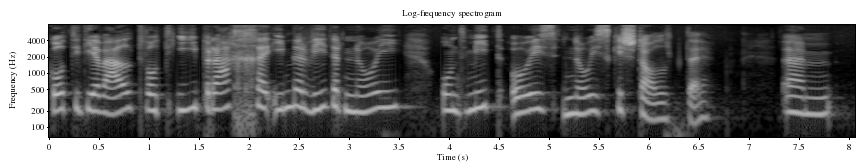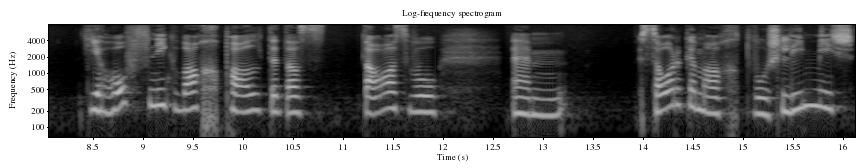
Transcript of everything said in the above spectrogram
Gott in die Welt einbrechen immer wieder neu und mit uns Neues gestalten. Ähm, die Hoffnung wach behalten, dass das, was ähm, Sorgen macht, wo schlimm ist,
